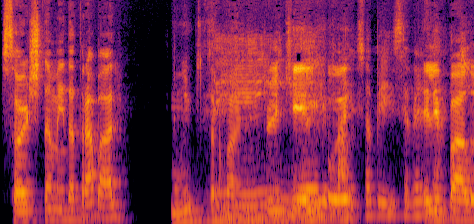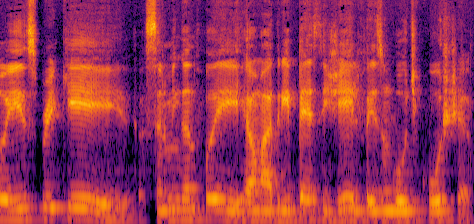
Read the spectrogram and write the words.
sorte também dá trabalho. Muito trabalho. Sim, porque ele, ele foi. Sobre isso, é ele falou isso porque, se não me engano, foi Real Madrid PSG, ele fez um gol de coxa.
